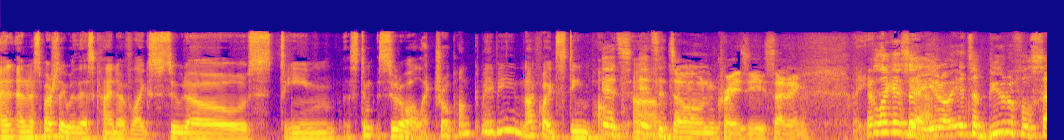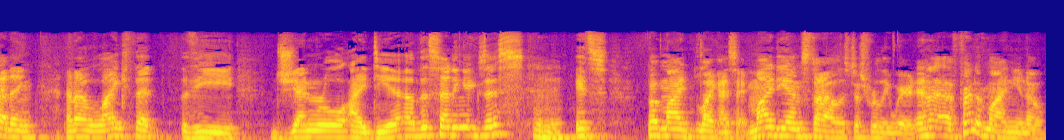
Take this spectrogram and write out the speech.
and, and especially with this kind of like pseudo steam, steam pseudo electropunk maybe not quite steampunk It's it's Um, its own crazy setting. Like I said, Yeah. you know, it's a beautiful setting, and I like that the general idea of the setting exists. Mm-hmm. It's, but my like I say, my DM style is just really weird. And a, a friend of mine, you know,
